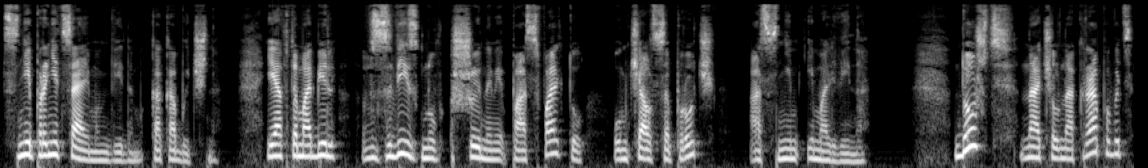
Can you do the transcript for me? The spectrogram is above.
с непроницаемым видом, как обычно. И автомобиль, взвизгнув шинами по асфальту, умчался прочь, а с ним и Мальвина. Дождь начал накрапывать,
